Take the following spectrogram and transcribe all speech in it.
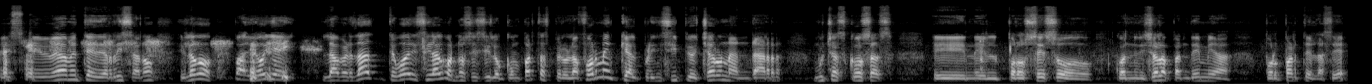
Este, de risa, ¿no? Y luego, oye, la verdad, te voy a decir algo, no sé si lo compartas, pero la forma en que al principio echaron a andar muchas cosas en el proceso, cuando inició la pandemia por parte de la CEP,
